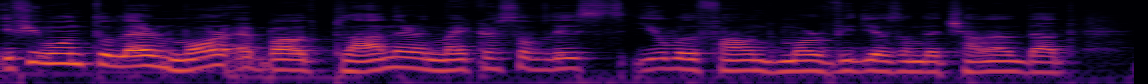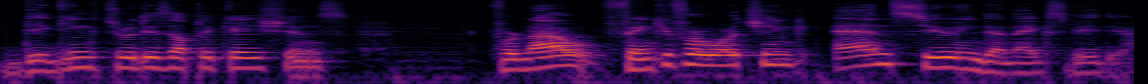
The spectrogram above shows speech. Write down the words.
If you want to learn more about Planner and Microsoft Lists, you will find more videos on the channel that digging through these applications. For now, thank you for watching and see you in the next video.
